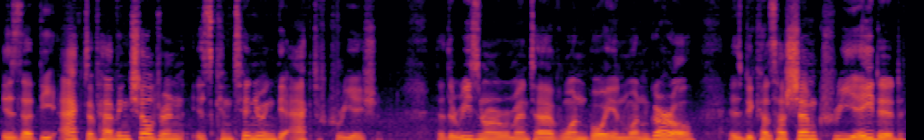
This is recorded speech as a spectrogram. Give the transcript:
is that the act of having children is continuing the act of creation. That the reason why we're meant to have one boy and one girl is because Hashem created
